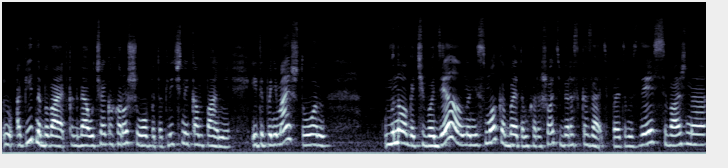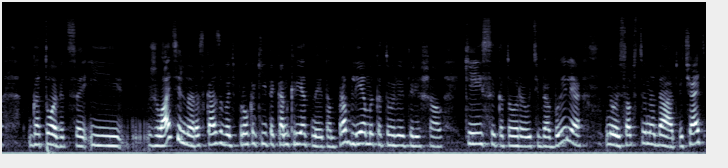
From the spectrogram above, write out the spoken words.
ну, обидно бывает, когда у человека хороший опыт, отличной компании, и ты понимаешь, что он много чего делал, но не смог об этом хорошо тебе рассказать. Поэтому здесь важно готовиться и желательно рассказывать про какие-то конкретные там проблемы, которые ты решал, кейсы, которые у тебя были. Ну и, собственно, да, отвечать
